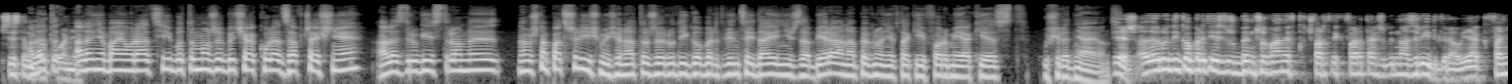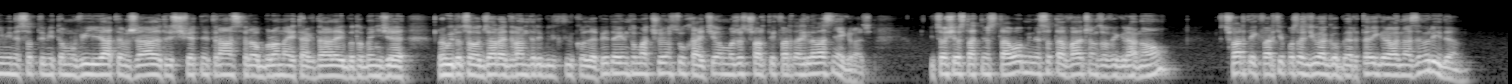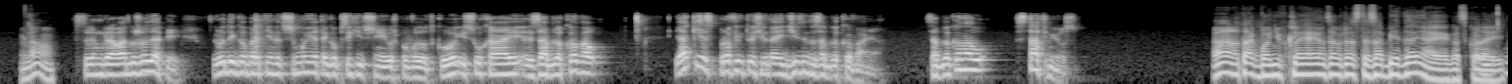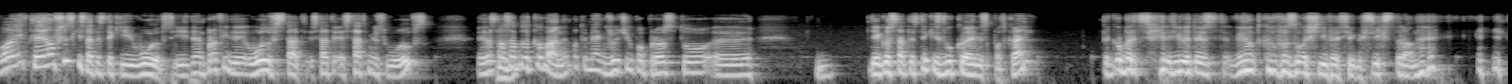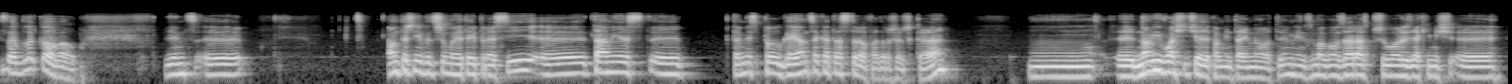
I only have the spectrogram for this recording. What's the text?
system Ale, do to, ale nie mają racji, bo to może być akurat za wcześnie, ale z drugiej strony, no już napatrzyliśmy się na to, że Rudy Gobert więcej daje niż zabiera, a na pewno nie w takiej formie, jak jest uśredniając. Wiesz, ale Rudy Gobert jest już benchowany w czwartych kwartach, żeby nas Reed grał. Jak fani Minnesota mi to mówili latem, że ale to jest świetny transfer, obrona i tak dalej, bo to będzie robił to, co Jared Vanderbilt, tylko lepiej, to ja im tłumaczyłem, słuchajcie, on może w czwartych kwartach dla was nie grać. I co się ostatnio stało? Minnesota walcząc o wygraną, w czwartej kwarcie posadziła Goberta i grała nazem Reedem, No, z którym grała dużo lepiej. Rudy Gobert nie wytrzymuje tego psychicznie już powolutku i słuchaj, zablokował... Jaki jest profil, który się wydaje dziwny do zablokowania? Zablokował StatMuse. a no tak, bo oni wklejają cały czas te zabiedzenia jego z kolei. Bo oni wklejają wszystkie statystyki Wolves i ten profil Wolves stat, stat, StatMuse Wolves został Mhm. zablokowany po tym, jak wrzucił po prostu y, jego statystyki z dwóch kolejnych spotkań. To Gobert stwierdził, że to jest wyjątkowo złośliwe z, jego, z ich strony i zablokował. Więc y, on też nie wytrzymuje tej presji. Y, tam jest, y, tam jest pełgająca katastrofa troszeczkę. Mm, y, Nowi właściciele, pamiętajmy o tym, więc mogą zaraz przyłożyć jakimś y,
